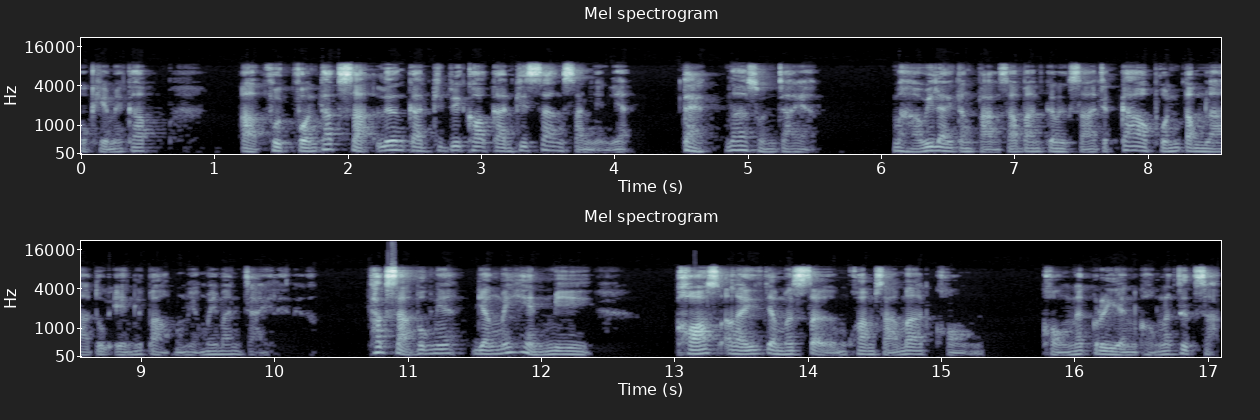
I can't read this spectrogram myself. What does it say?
โอเคไหมครับ ฝึกฝนทักษะเรื่องการคิดวิเคราะห์การคิดสร้างสรรค์อย่างเงี้ย แต่น่าสนใจอะ มหาวิทยาลัยต่างๆ สถาบันการศึกษาจะก้าวพ้นตำราตัวเองหรือเปล่า ผมยังไม่มั่นใจเลยนะครับ ทักษะพวกนี้ยังไม่เห็นมีคอร์สอะไรที่จะมาเสริมความสามารถของของนักเรียนของนักศึกษา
